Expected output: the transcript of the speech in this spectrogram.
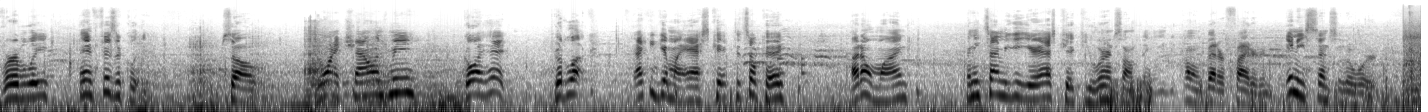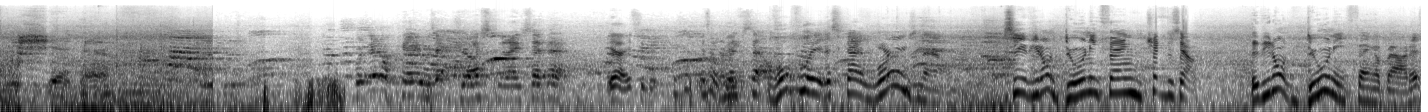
verbally, and physically. So, you want to challenge me? Go ahead. Good luck. I can get my ass kicked. It's okay. I don't mind. Anytime you get your ass kicked, you learn something. You become a better fighter in any sense of the word. Shit, man. Was that okay? Was that just that I said that? Yeah, it's okay. It's okay. makes sense. Hopefully, this guy learns now. See, if you don't do anything, check this out. If you don't do anything about it,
